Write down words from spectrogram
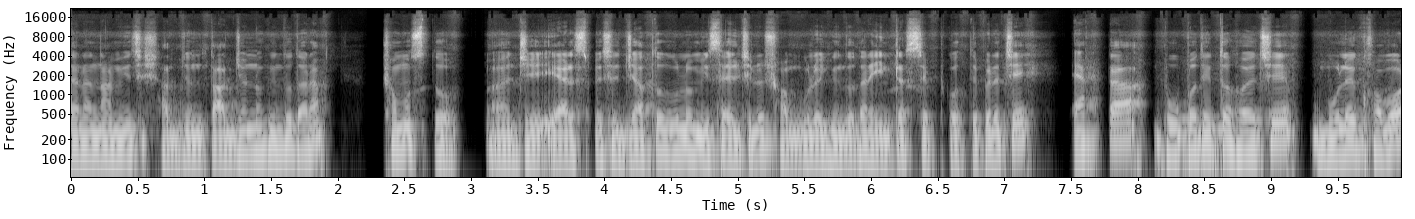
তারা নামিয়েছে। সাতজন তার জন্য কিন্তু তারা সমস্ত যে এয়ার স্পেসের যতগুলো মিসাইল ছিল সবগুলোই কিন্তু তারা ইন্টারসেপ্ট করতে পেরেছে। একটা ভূপতিত হয়েছে বলে খবর,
